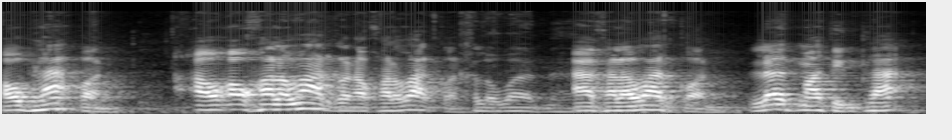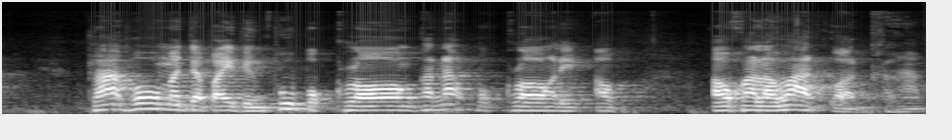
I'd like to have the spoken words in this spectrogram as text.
เอาพระก่อน เอาเอาคารวาสก่อนเอาคารวาสก่อนคารวะนะอาคารวาสก่อน แล้วมาถึงพระ พระเพราะว่ามันจะไปถึงผู้ปกครองคณะปกครองอะไรเอาเอาคารวาสก่อนครับ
